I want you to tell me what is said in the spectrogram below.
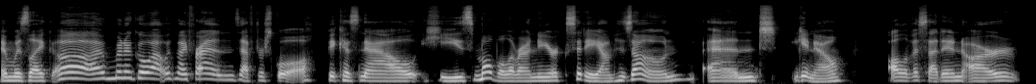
and was like, "Oh, I'm going to go out with my friends after school" because now he's mobile around New York City on his own and, you know, all of a sudden our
